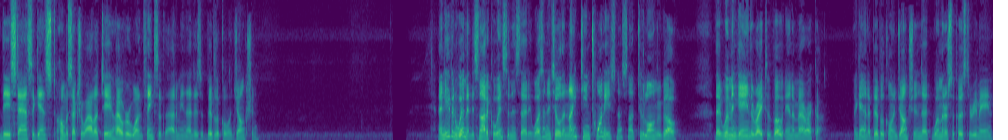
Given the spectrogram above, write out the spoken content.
the stance against homosexuality, however one thinks of that. I mean, that is a biblical injunction. And even women, it's not a coincidence that it wasn't until the 1920s, that's not too long ago, that women gained the right to vote in America. Again, a biblical injunction that women are supposed to remain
